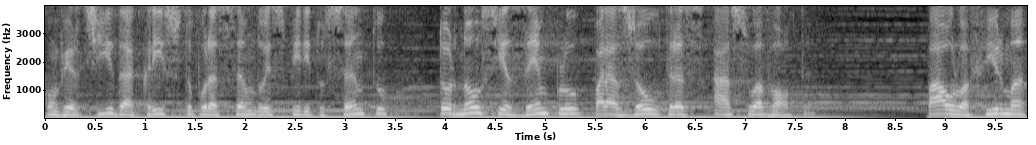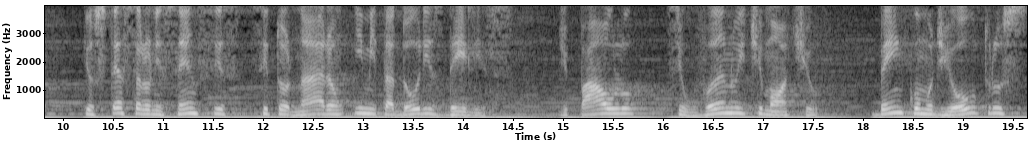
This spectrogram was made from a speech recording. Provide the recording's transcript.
convertida a Cristo por ação do Espírito Santo, tornou-se exemplo para as outras à sua volta. Paulo afirma que os tessalonicenses se tornaram imitadores deles, de Paulo, Silvano e Timóteo, bem como de outros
